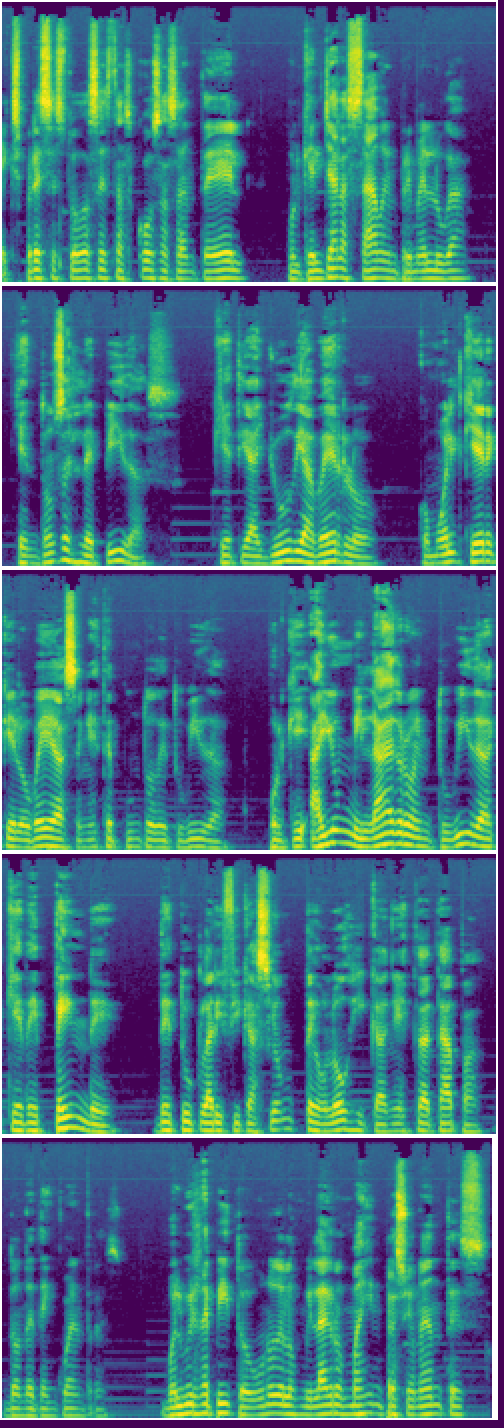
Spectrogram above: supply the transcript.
expreses todas estas cosas ante Él porque Él ya las sabe en primer lugar. Y entonces le pidas que te ayude a verlo como Él quiere que lo veas en este punto de tu vida. Porque hay un milagro en tu vida que depende de tu clarificación teológica en esta etapa donde te encuentras. Vuelvo y repito, uno de los milagros más impresionantes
